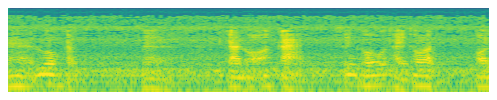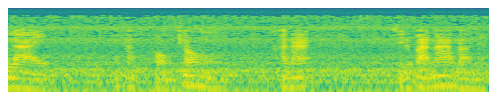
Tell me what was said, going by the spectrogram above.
นะฮะร่วมกับการออกอากาศ ซึ่งเขาถ่ายทอดออนไลน์นะครับของช่อง คณะศิลปะนาฏเราเนี่ย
